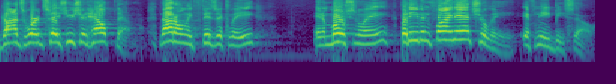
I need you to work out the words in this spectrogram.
God's word says you should help them, not only physically and emotionally, but even financially, if need be so.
